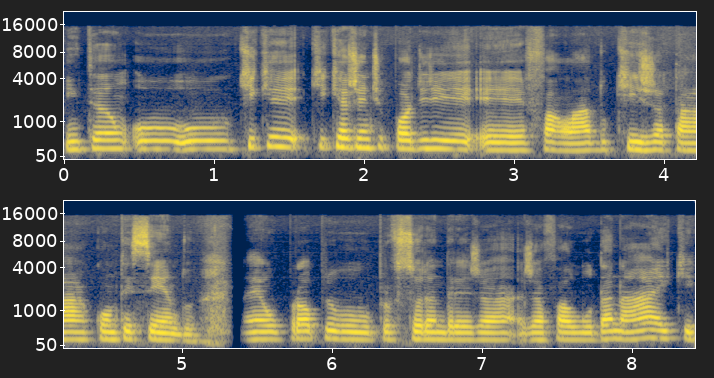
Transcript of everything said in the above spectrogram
Então, o, o que, que, que a gente pode é, falar do que já está acontecendo? Né? O próprio professor André já, já falou da Nike,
